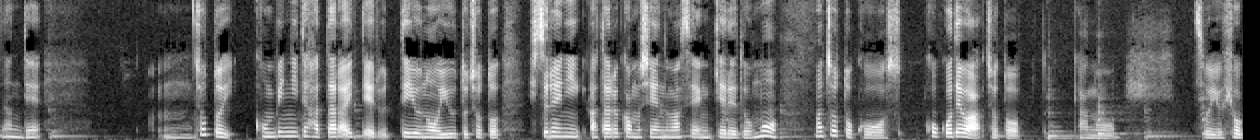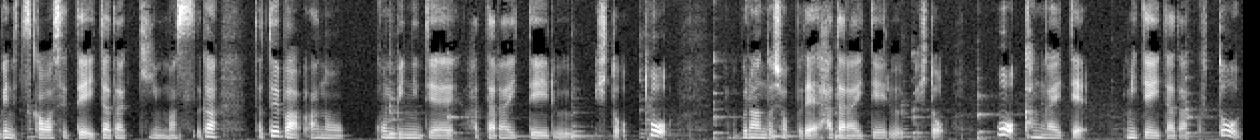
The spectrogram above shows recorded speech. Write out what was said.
なんで、うん、ちょっとコンビニで働いているっていうのを言うとちょっと失礼に当たるかもしれませんけれども、まあ、ちょっとこうここではちょっとあのそういう表現で使わせていただきますが例えばあのコンビニで働いている人とブランドショップで働いている人を考えてみていただくと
